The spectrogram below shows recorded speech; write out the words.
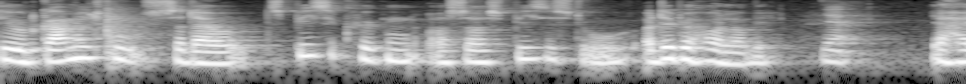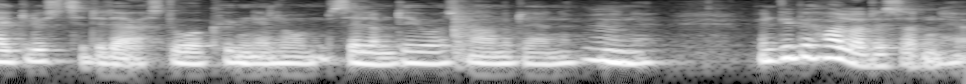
det er jo et gammelt hus, så der er jo et spisekøkken og så spisestue, og det beholder vi. Ja. Jeg har ikke lyst til det der store køkkenalrum, selvom det er jo også meget moderne. Mm. Men, øh, men vi beholder det sådan her.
